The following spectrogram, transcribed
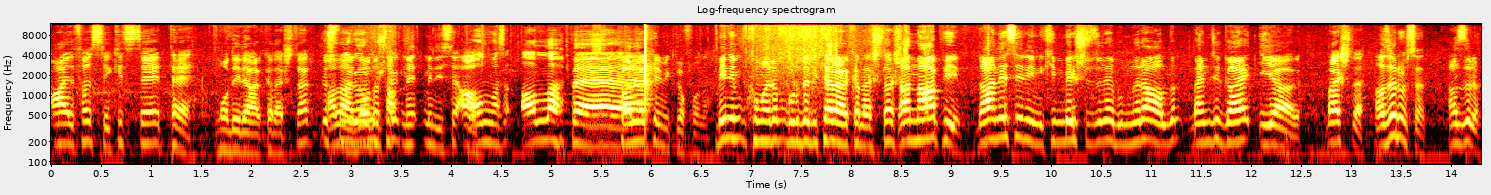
Alpha 8ST modeli arkadaşlar. Allah o da tatmin etmediyse al. Olmasa Allah be. Karaoke mikrofonu. Benim kumarım burada biter arkadaşlar. Ya ne yapayım? Daha ne sereyim? 2500 liraya bunları aldım. Bence gayet iyi abi. Başla. Hazır mısın? Hazırım.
